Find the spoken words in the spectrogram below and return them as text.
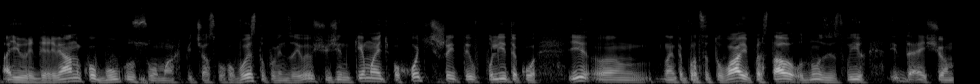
А Юрій Дерев'янко був у Сумах. Під час свого виступу він заявив, що жінки мають охочіше йти в політику, і е, знаєте, процитував і представив одну зі своїх ідей, що.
